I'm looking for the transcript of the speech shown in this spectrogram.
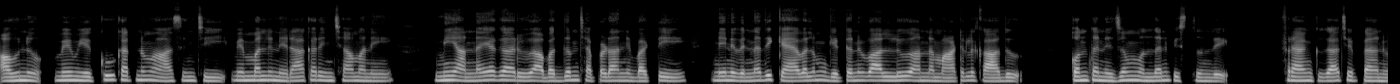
అవును. మేము ఎక్కువ కట్నం ఆశించి మిమ్మల్ని నిరాకరించామని మీ అన్నయ్య గారు అబద్ధం చెప్పడాన్ని బట్టి నేను విన్నది కేవలం గిట్టని వాళ్ళు అన్న మాటలు కాదు. కొంత నిజం ఉందనిపిస్తుంది. ఫ్రాంక్గా చెప్పాను.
